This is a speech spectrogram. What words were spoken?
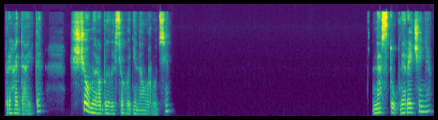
Пригадайте, що ми робили сьогодні на уроці? Наступне речення.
